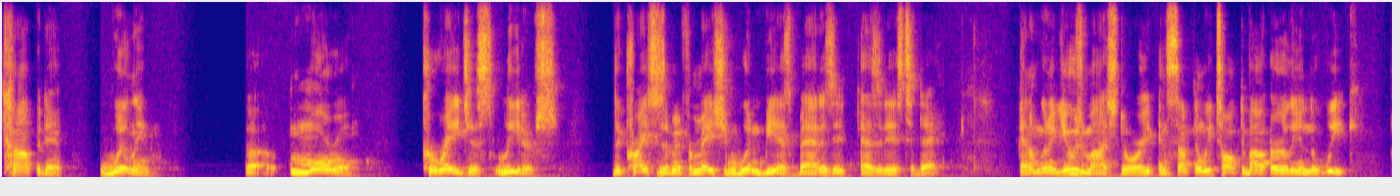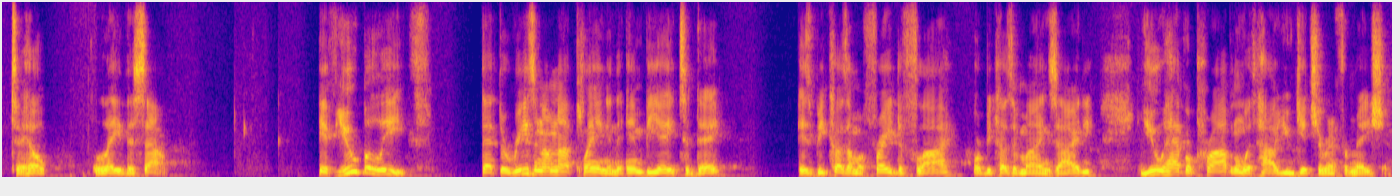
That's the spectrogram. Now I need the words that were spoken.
competent, willing, uh, moral, courageous leaders, the crisis of information wouldn't be as bad as it as it is today. And I'm going to use my story and something we talked about early in the week to help lay this out. If you believe that the reason I'm not playing in the NBA today is because I'm afraid to fly or because of my anxiety, you have a problem with how you get your information.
